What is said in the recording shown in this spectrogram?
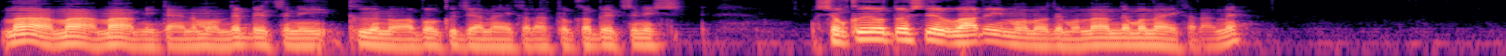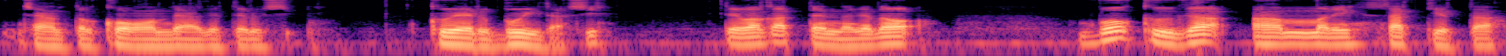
まあまあまあ、みたいなもんで別に食うのは僕じゃないからとか、別に食用として悪いものでも何でもないからね。ちゃんと高温で揚げてるし、食える部位だし、って分かってんだけど、僕があんまりさっき言った、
